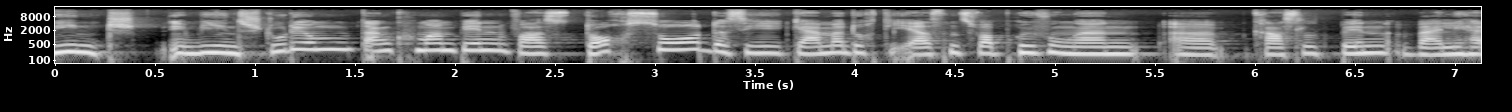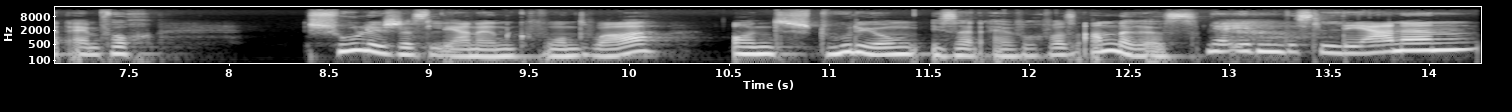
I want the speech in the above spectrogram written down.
wie, in, wie ins Studium dann gekommen bin, war es doch so, dass ich gleich mal durch die ersten zwei Prüfungen äh, gerasselt bin, weil ich halt einfach schulisches Lernen gewohnt war. Und Studium ist halt einfach was anderes. Ja, eben das Lernen,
